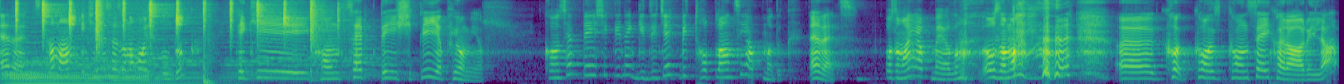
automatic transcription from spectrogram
Evet, tamam. İkinci sezonu hoş bulduk. Peki konsept değişikliği yapıyor muyuz? Konsept değişikliğine gidecek bir toplantı yapmadık. Evet. O zaman yapmayalım. O zaman ko- ko- konsey kararıyla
